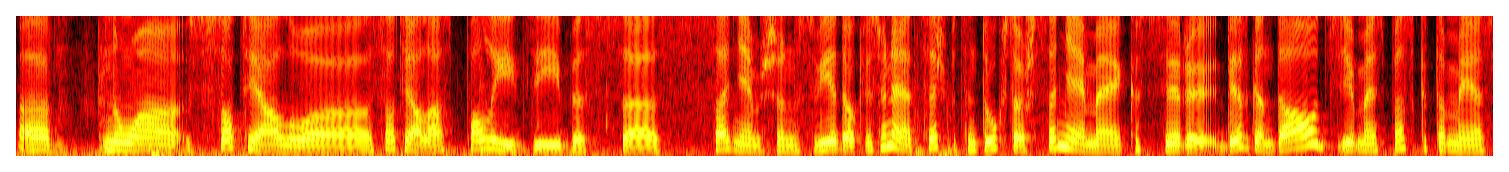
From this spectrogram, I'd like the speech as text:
Uh no sociālo, sociālās palīdzības saņemšanas viedokļa. Jūs minējāt 16,000 saņēmēji, kas ir diezgan daudz, ja mēs paskatāmies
